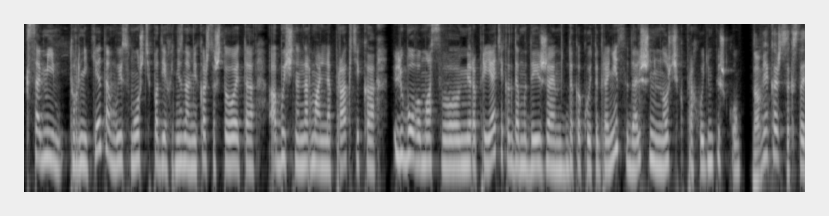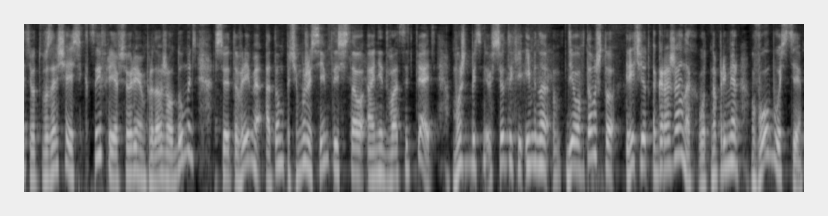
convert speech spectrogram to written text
к самим турникетам вы сможете подъехать. Не знаю, мне кажется, что это обычная нормальная практика любого массового мероприятия, когда мы доезжаем до какой-то границы, дальше немножечко проходим пешком. Но мне кажется, кстати, вот возвращаясь к цифре, я все время продолжал думать все это время о том, почему же 7 тысяч стало, а не 25. Может быть, все-таки именно дело в том, что речь идет о горожанах. Вот, например, в области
